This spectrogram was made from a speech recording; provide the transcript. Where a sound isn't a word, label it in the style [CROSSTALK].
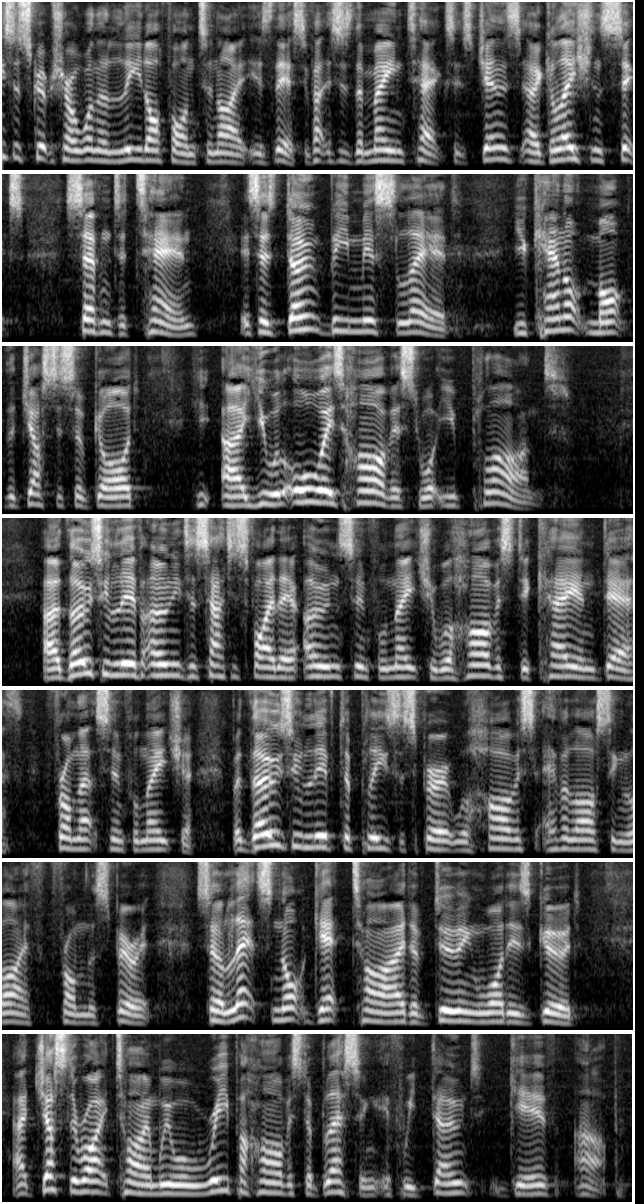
piece of scripture I want to lead off on tonight is this. In fact, this is the main text. It's Genesis, uh, Galatians 6, 7 to 10. It says, Don't be misled. You cannot mock the justice of God. He, uh, you will always harvest what you plant. Uh, those who live only to satisfy their own sinful nature will harvest decay and death from that sinful nature. But those who live to please the Spirit will harvest everlasting life from the Spirit. So let's not get tired of doing what is good. At just the right time, we will reap a harvest of blessing if we don't give up.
